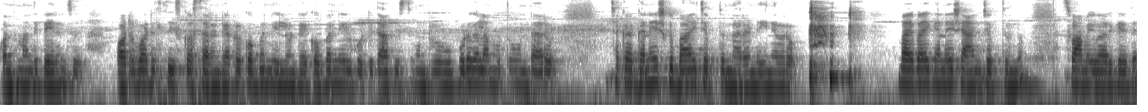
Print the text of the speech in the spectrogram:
కొంతమంది పేరెంట్స్ వాటర్ బాటిల్స్ తీసుకొస్తారండి. అక్కడ కొబ్బరి నీళ్ళు ఉంటాయి. కొబ్బరి నీళ్ళు కొట్టి తాపిస్తూ ఉంటారు. బుడగలు అమ్ముతూ ఉంటారు. చక్కగా గణేష్కి బాయ్ చెప్తున్నారండి ఈయనెవరో. బాయ్ బాయ్ గణేష్ అని చెప్తుండు స్వామివారికి అయితే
